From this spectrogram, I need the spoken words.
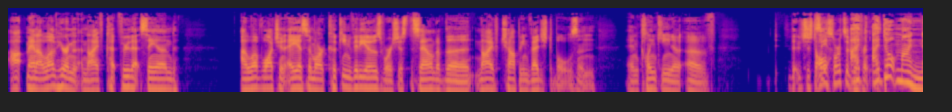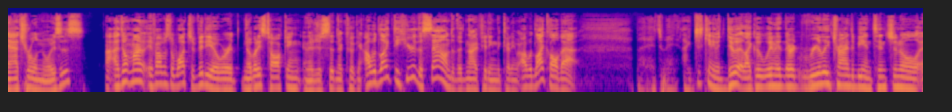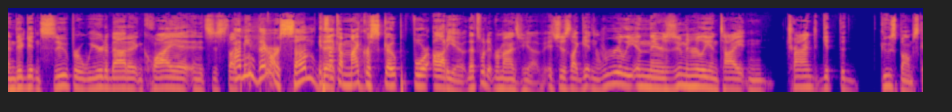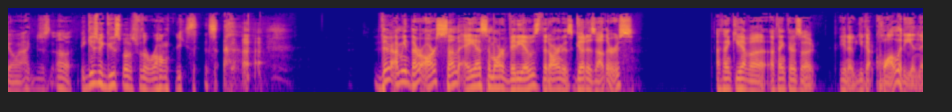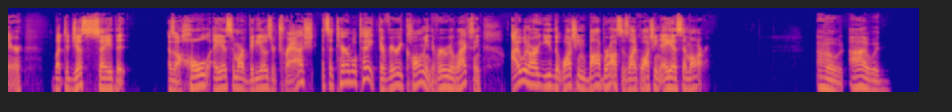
Uh, man, I love hearing a knife cut through that sand. I love watching ASMR cooking videos where it's just the sound of the knife chopping vegetables and and clinking of. of there's just all sorts of different. I, don't mind natural noises. I I don't mind if I was to watch a video where nobody's talking and they're just sitting there cooking. I would like to hear the sound of the knife hitting the cutting. I would like all that. But it's when I just can't even do it. Like when they're really trying to be intentional and they're getting super weird about it and quiet, and it's just like I mean, there are some. it's like a microscope for audio. That's what it reminds me of. It's just like getting really in there, zooming really in tight, and trying to get the goosebumps going. I just, uh, it gives me goosebumps for the wrong reasons. there i mean there are some asmr videos that aren't as good as others i think you have a i think there's a you know you got quality in there but to just say that as a whole asmr videos are trash it's a terrible take they're very calming they're very relaxing i would argue that watching bob ross is like watching asmr Oh, I would.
